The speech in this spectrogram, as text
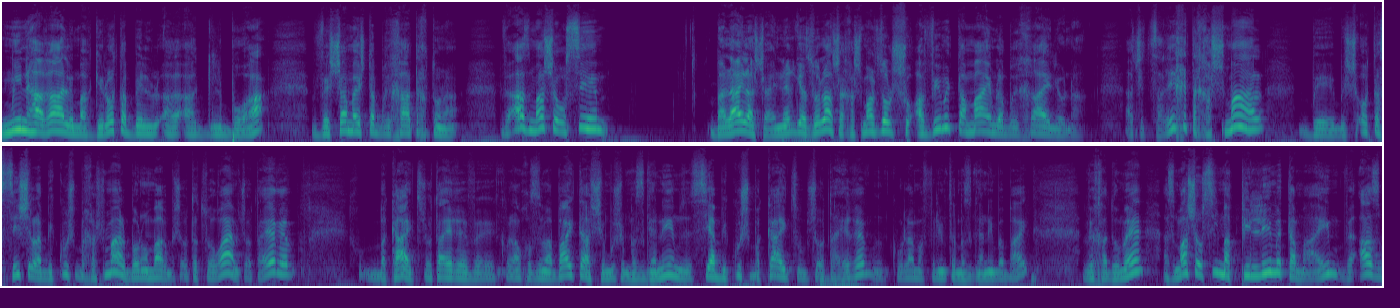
מנהרה למרגלות הבל, הגלבוע, ושם יש את הבריכה התחתונה. ואז מה שעושים, בלילה, שהאנרגיה זולה, שהחשמל זול, שואבים את המים לבריכה העליונה. אז שצריך את החשמל, בשעות השיא של הביקוש בחשמל, בוא נאמר בשעות הצהריים, בשעות הערב, בקיץ, שעות הערב, כולם חוזרים הביתה, השימוש במזגנים, זה שיא הביקוש בקיץ הוא בשעות הערב, כולם מפעילים את המזגנים בבית וכדומה. אז מה שעושים, מפילים את המים, ואז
